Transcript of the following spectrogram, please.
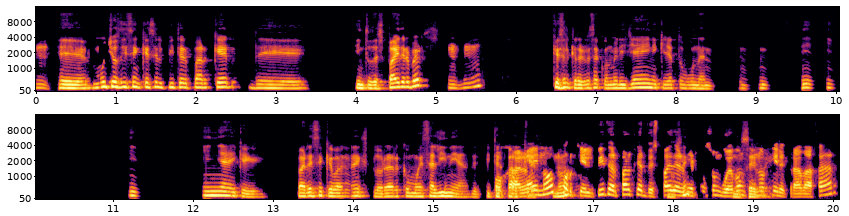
-huh, Eh, muchos dicen que es el Peter Parker de Into the Spider-Verse. uh -huh. que es el que regresa con Mary Jane y que ya tuvo una niña y que parece que van a explorar como esa línea de Peter Ojalá Parker, y no, ¿no? porque el Peter Parker de No sé, Spider-Man es un huevón no sé, que no güey. quiere trabajar.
